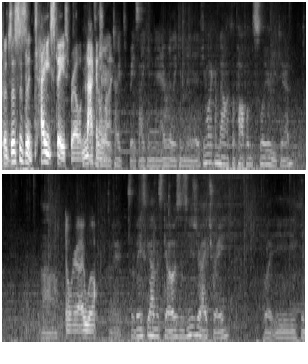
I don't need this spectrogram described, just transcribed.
Cause this is a tight space, bro. I'm not gonna very lie. tight space. I can, I really can admit it. If you want to come down with the pop up slayer, you can. Uh, Don't worry, I will. Alright, so basically how this goes is usually I trade, but you, you can,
